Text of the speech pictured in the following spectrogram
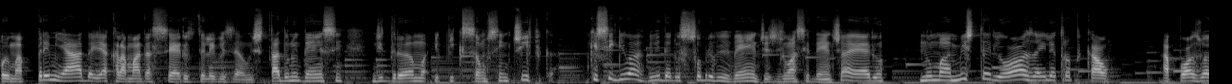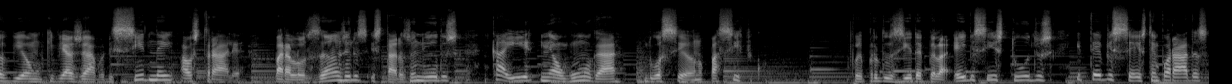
foi uma premiada e aclamada série de televisão estadunidense de drama e ficção científica, que seguiu a vida dos sobreviventes de um acidente aéreo numa misteriosa ilha tropical, após o avião que viajava de Sydney, Austrália, para Los Angeles, Estados Unidos, cair em algum lugar do Oceano Pacífico. Foi produzida pela ABC Studios e teve seis temporadas,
